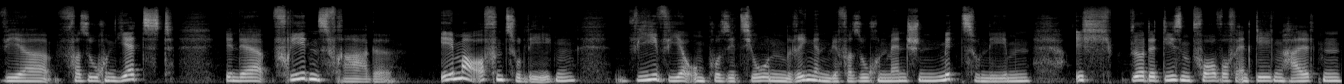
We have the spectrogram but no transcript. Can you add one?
Wir versuchen jetzt in der Friedensfrage immer offen zu legen, wie wir um Positionen ringen. Wir versuchen Menschen mitzunehmen. Ich würde diesem Vorwurf entgegenhalten,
